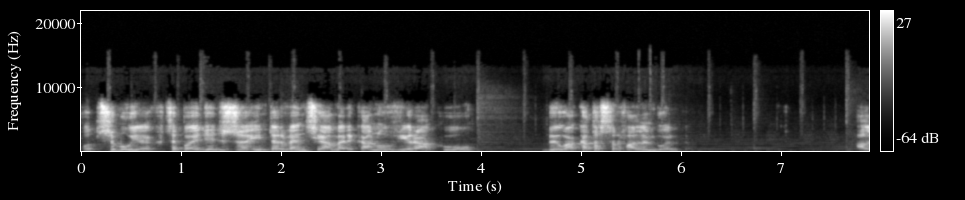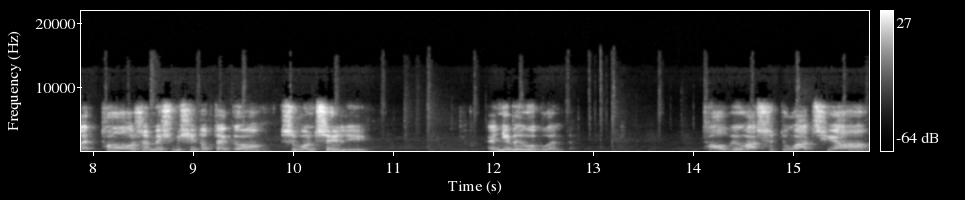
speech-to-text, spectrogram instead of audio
podtrzymuję. Chcę powiedzieć, że interwencja Amerykanów w Iraku była katastrofalnym błędem. Ale to, że myśmy się do tego przyłączyli, nie było błędem. To była sytuacja,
